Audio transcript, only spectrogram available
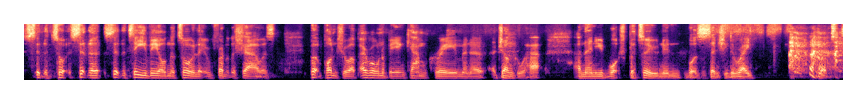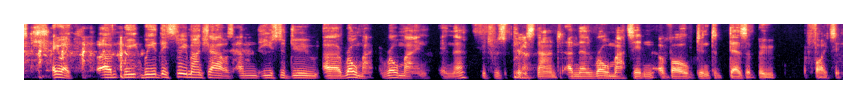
sit the to- sit the sit the TV on the toilet in front of the showers, put a poncho up. Everyone would be in cam cream and a, a jungle hat, and then you'd watch Platoon in what's essentially the rain. anyway, um, we we had these three man showers, and he used to do uh, roll mat roll matting in there, which was pretty yeah. standard, and then roll matting evolved into desert boot fighting.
